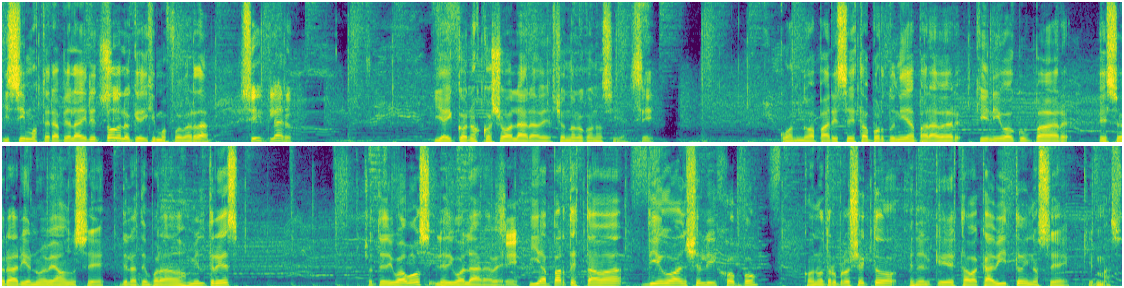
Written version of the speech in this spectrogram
Hicimos terapia al aire, todo Sí. lo que dijimos fue verdad. sí, claro. Y ahí conozco yo al árabe, yo no lo conocía. Sí. Cuando aparece esta oportunidad para ver quién iba a ocupar ese horario 9 a 11 de la temporada 2003, yo te digo a vos y le digo al árabe. Sí. Y aparte estaba Diego Angeli Jopo con otro proyecto en el que estaba Cabito y no sé quién más.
